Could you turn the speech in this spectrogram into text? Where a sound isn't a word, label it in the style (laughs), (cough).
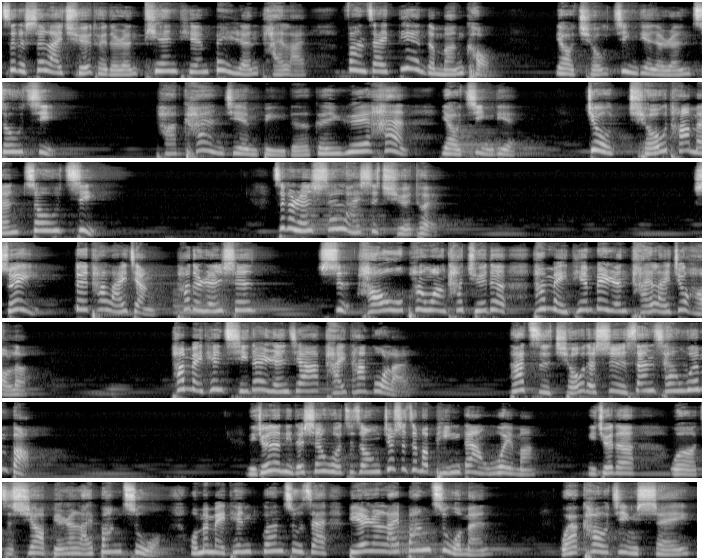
这个生来瘸腿的人，天天被人抬来放在店的门口，要求进店的人周济。他看见彼得跟约翰要进店，就求他们周济。这个人生来是瘸腿，所以对他来讲，他的人生是毫无盼望。他觉得他每天被人抬来就好了。他每天期待人家抬他过来，他只求的是三餐温饱。你觉得你的生活之中就是这么平淡无味吗？你觉得我只需要别人来帮助我？我们每天关注在别人来帮助我们，我要靠近谁，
